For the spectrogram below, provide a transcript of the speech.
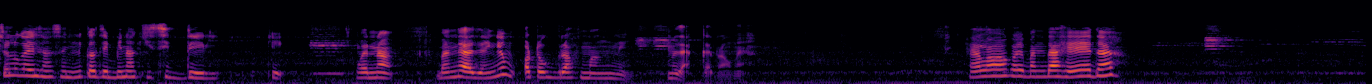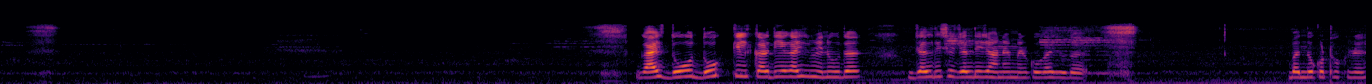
चलो गाइस यहाँ से निकलते बिना किसी देरी के, वरना बंदे आ जाएँगे ऑटोग्राफ मांगने। मज़ाक कर रहा हूँ मैं। हेलो कोई बंदा है इधर? गाइस दो दो किल कर दिए गाइस मैंने उधर। जल्दी से जल्दी जाने मेरे को गाइस उधर। बंदों को ठोकने।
